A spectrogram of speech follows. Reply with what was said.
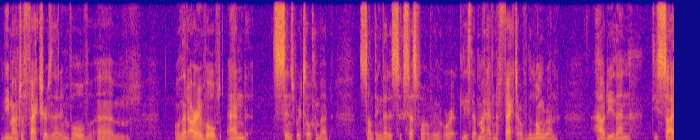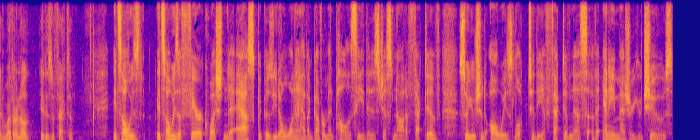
the amount of factors that involve? Um, or that are involved. And since we're talking about something that is successful over, or at least that might have an effect over the long run, how do you then decide whether or not it is effective? It's always it's always a fair question to ask because you don't want to have a government policy that is just not effective. So you should always look to the effectiveness of any measure you choose.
